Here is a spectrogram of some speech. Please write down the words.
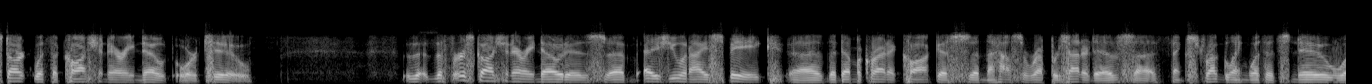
start with a cautionary note or two. The, the first cautionary note is, uh, as you and I speak, uh, the Democratic caucus in the House of Representatives, I think, struggling with its new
